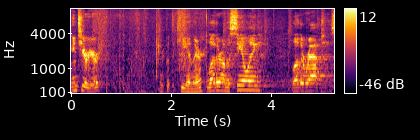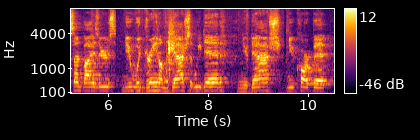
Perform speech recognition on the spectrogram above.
interior. You put the key in there. Leather on the ceiling, leather wrapped sun visors, new wood grain on the dash that we did, new dash, new carpet,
